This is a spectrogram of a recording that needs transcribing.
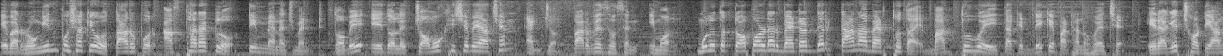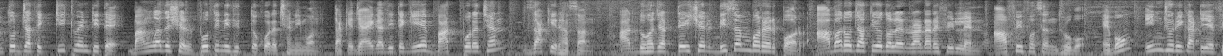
এবার রঙিন পোশাকেও তার উপর আস্থা রাখল টিম ম্যানেজমেন্ট। তবে এই দলে চমক হিসেবে আছেন একজন, পারভেজ হোসেন ইমন। মূলত টপ অর্ডার ব্যাটারদের টানা ব্যর্থতায় বাধ্য হয়েই তাকে ডেকে পাঠানো হয়েছে। এর আগে ছটি আন্তর্জাতিক টি টোয়েন্টিতে বাংলাদেশের প্রতিনিধিত্ব করেছেন ইমন। তাকে জায়গা দিতে গিয়ে বাদ পড়েছেন জাকির হাসান। আর দু তেইশের ডিসেম্বরের পর আবারও জাতীয় দলের রাডারে ফিরলেন আফিফ হোসেন ধ্রুব এবং ইঞ্জুরি কাটিয়ে ফিরে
